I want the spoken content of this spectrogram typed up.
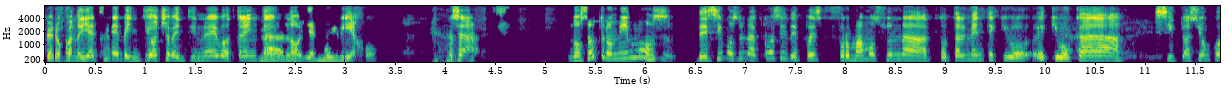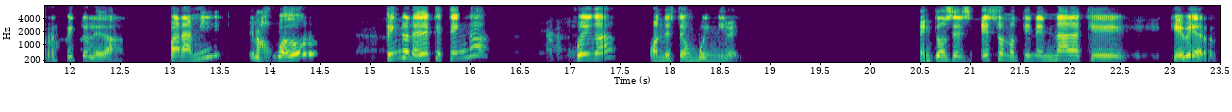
Pero cuando ya tiene 28, 29 o 30, no, ya es muy viejo. O sea, nosotros mismos decimos una cosa y después formamos una totalmente equivocada situación con respecto a la edad. Para mí, el jugador, tenga la edad que tenga, juega cuando está en un buen nivel. Entonces, eso no tiene nada que, que ver.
